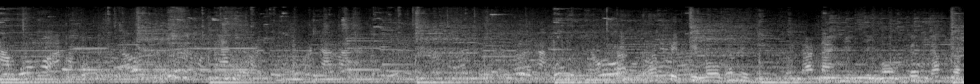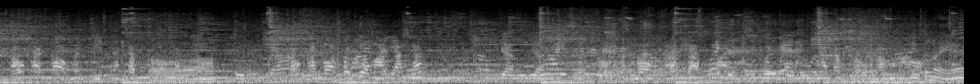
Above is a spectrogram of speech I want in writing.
ครับครับปิดกี่โมงครับนี่ด้านในปิดสี่โมงครึ่งครับส่วนเขาข้างนอกไม่ปิดนะครับอ๋อเขาข้างนอกไปเที่ยวมายังครับ ยังยังเขาข้างนอกขากลับมาที่ไปแวะดูนะครับเขาข้างนอยู่ตรงไหนฮะ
